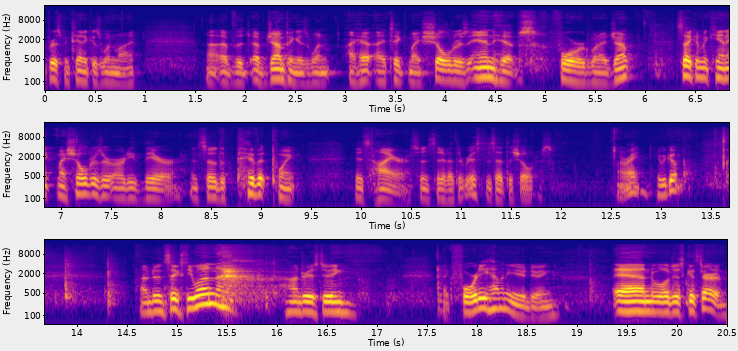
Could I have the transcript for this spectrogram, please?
First mechanic is when my uh, of the of jumping is when I I take my shoulders and hips forward when I jump. Second mechanic, my shoulders are already there, and so the pivot point is higher. So instead of at the wrist, it's at the shoulders. All right, here we go. I'm doing 61. Andre is doing like 40. How many are you doing? And we'll just get started.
